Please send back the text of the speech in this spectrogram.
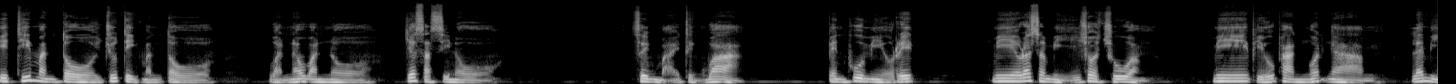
อิทธิมันโตจุติมันโต วันนวันโนยสัสสิโน ซึ่งหมายถึงว่า เป็นผู้มีฤทธิ์มีรัศมีโชดช่วง มีผิวพรรณงดงามและมี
